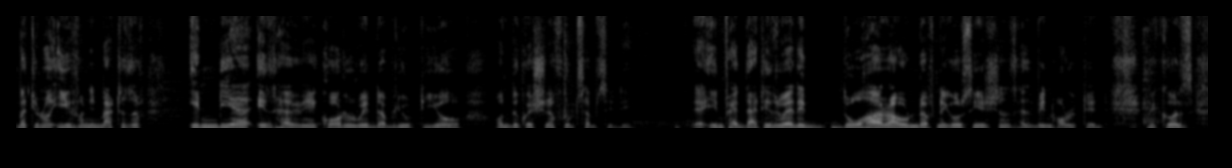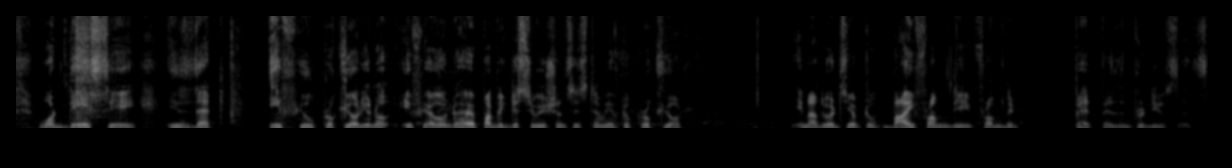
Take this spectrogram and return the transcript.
but you know, even in matters of India is having a quarrel with WTO on the question of food subsidy. Uh, In fact, that is where the Doha round of negotiations has been halted because what they say is that if you procure, you know, if you are going to have a public distribution system, you have to procure. In other words, you have to buy from the from the pe- peasant producers.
